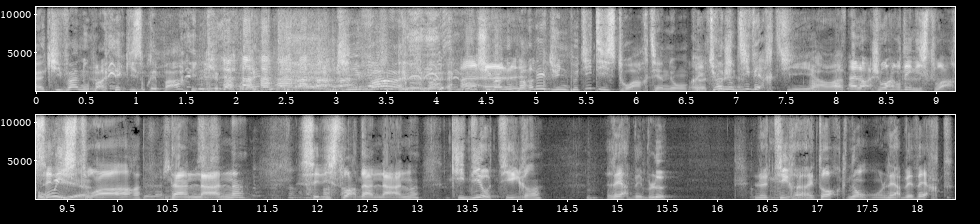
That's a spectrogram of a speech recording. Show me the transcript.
euh, qui va nous parler, qui se prépare, il est pas prêt, qui va, donc, tu vas nous parler d'une petite histoire. Tiens donc, Oui, tu vas nous divertir. Alors, je vais vous raconter une histoire. C'est Oui. l'histoire d'un âne C'est l'histoire d'un âne qui dit au tigre L'herbe est bleue. Le tigre rétorque Non, l'herbe est verte.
